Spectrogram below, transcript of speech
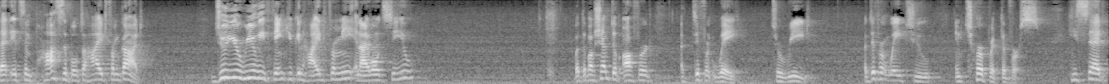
that it's impossible to hide from God. Do you really think you can hide from me and I won't see you? But the Baal Shem Tov offered a different way to read, a different way to interpret the verse. He said,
